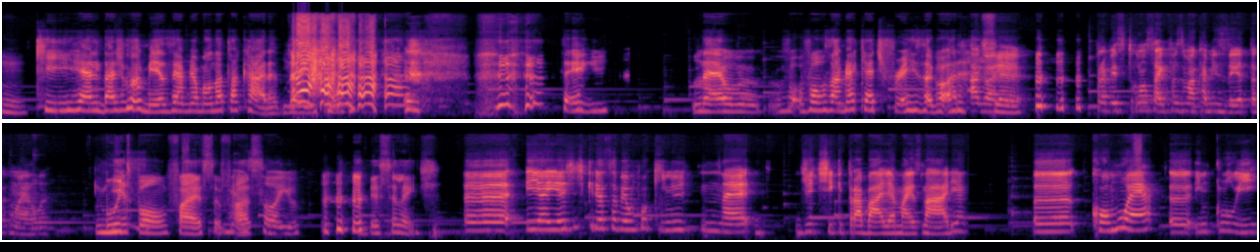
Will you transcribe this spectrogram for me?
Hum. que realidade na mesa é a minha mão na tua cara, né? Então, tem, né? Eu vou, usar minha catchphrase agora. Agora, pra ver se tu consegue fazer uma camiseta com ela. muito Isso. bom, faça, Meu faça. sonho. Excelente. Ah, e aí a gente queria saber um pouquinho, né, de ti que trabalha mais na área, ah, como é ah, incluir,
